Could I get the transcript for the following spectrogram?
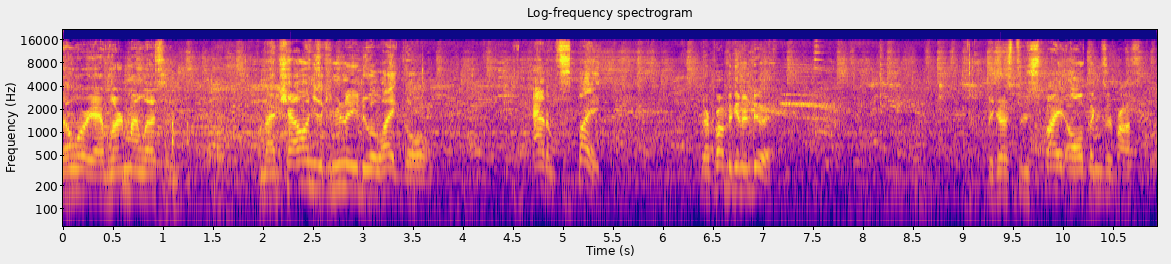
Don't worry, I've learned my lesson. When I challenge the community to a light goal, out of spite, they're probably going to do it. Because through spite, all things are possible.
